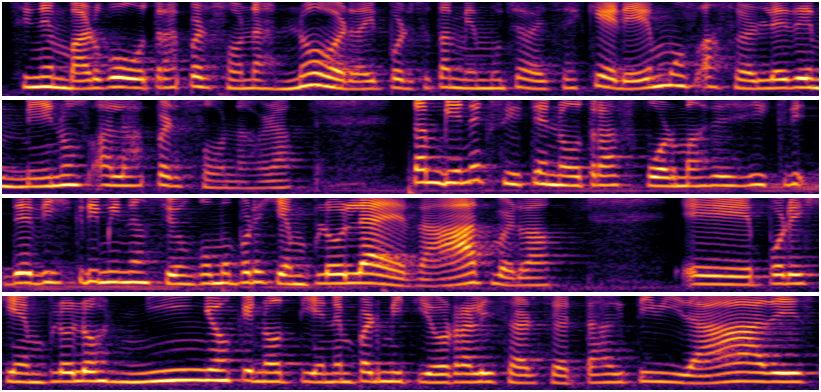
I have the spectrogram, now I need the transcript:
sin embargo, otras personas no, ¿verdad? Y por eso también muchas veces queremos hacerle de menos a las personas, ¿verdad? También existen otras formas de, discriminación, como por ejemplo la edad, ¿verdad? Eh, por ejemplo, los niños que no tienen permitido realizar ciertas actividades,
